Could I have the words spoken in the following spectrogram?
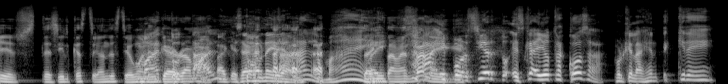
y es decir que estoy donde estoy Juan Luis Guerra, total, mae. Para que se hagan una idea. total, ma. Exactamente. Bueno, ah, y- y por cierto, es que hay otra cosa, porque la gente cree,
